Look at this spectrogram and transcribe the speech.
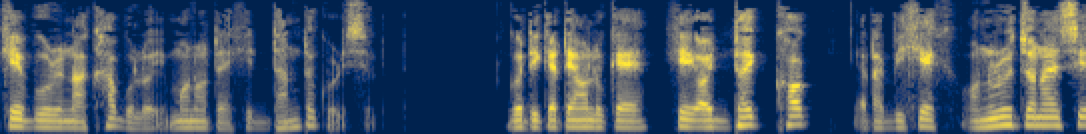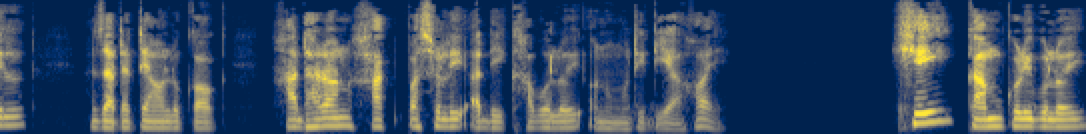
সেইবোৰ নাখাবলৈ মনতে সিদ্ধান্ত কৰিছিল। গতিকে তেওঁলোকে সেই অধ্যক্ষক এটা বিশেষ অনুৰোধ জনাইছিল যাতে তেওঁলোকক সাধাৰণ শাক পাচলি আদি খাবলৈ অনুমতি দিয়া হয়। সেই কাম কৰিবলৈ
